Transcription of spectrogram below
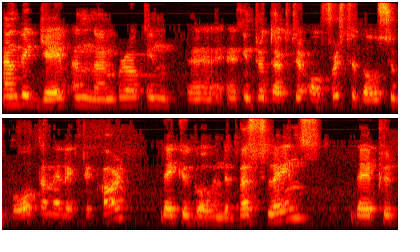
And we gave a number of in, uh, introductory offers to those who bought an electric car. They could go in the bus lanes. They could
